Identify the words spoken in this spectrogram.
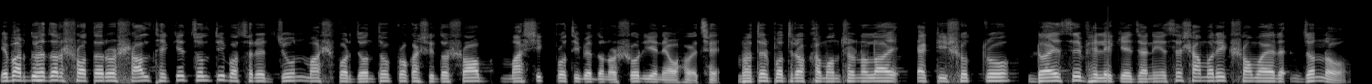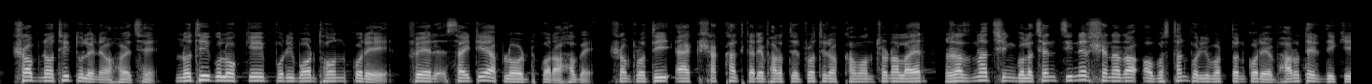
এবার দু হাজার সতেরো সাল থেকে চলতি বছরের জুন মাস পর্যন্ত প্রকাশিত সব মাসিক প্রতিবেদনও সরিয়ে নেওয়া হয়েছে। ভারতের প্রতিরক্ষা মন্ত্রণালয় একটি সূত্র ডয়েসে ভেলেকে জানিয়েছে, সামরিক সময়ের জন্য সব নথি তুলে নেওয়া হয়েছে। নথিগুলোকে পরিবর্ধন করে ফের সাইটে আপলোড করা হবে। সম্প্রতি এক সাক্ষাৎকারে ভারতের প্রতিরক্ষা মন্ত্রণালয়ের রাজনাথ সিং বলেছেন, চীনের সেনারা অবস্থান পরিবর্তন করে ভারতের দিকে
